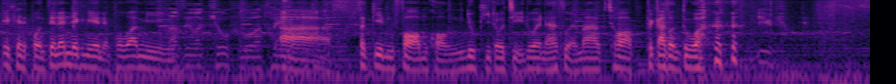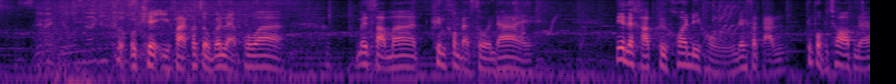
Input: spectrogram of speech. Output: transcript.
อีกเหตุผลที่เล่นเด็กเนียเนี่ยเพราะว่ามีสกินฟอร์มของยูกิโตจิด้วยนะ สวยมากชอบเป็นการส่วนตัว โอเค อีกฝ่ายเขาจบไปแหละเพราะว่าไม่สามารถขึ้นคอมแบทโซนได้ นี่แหละครับคือข้อดีของเด็กสตันที่ผมชอบนะ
